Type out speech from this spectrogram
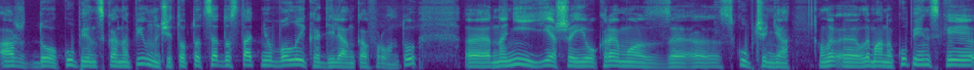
аж до Куп'янська на півночі. Тобто це достатньо велика ділянка фронту. Е, На ній є ще й окремо з е, скупчення Л- е, Лимано-Куп'янський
